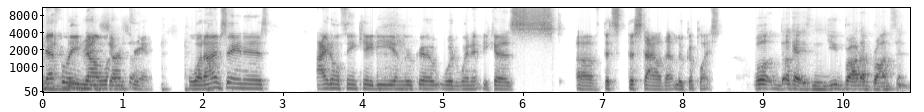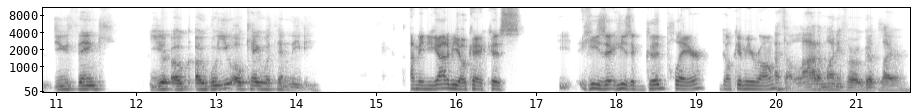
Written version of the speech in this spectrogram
definitely mid-range not what I'm shot. saying. What I'm saying is, I don't think KD and Luka would win it because of the, the style that Luka plays. Well, okay, you brought up Brunson. Do you think you're o- were you okay with him leaving? I mean, you got to be okay because he's a he's a good player. Don't get me wrong. That's a lot of money for a good player.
